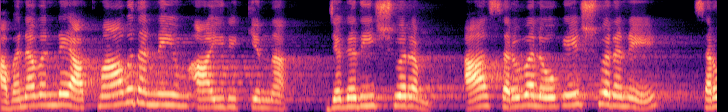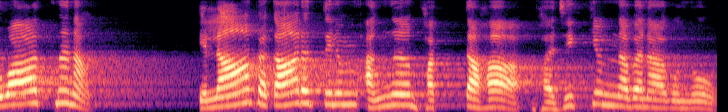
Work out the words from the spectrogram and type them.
അവനവന്റെ ആത്മാവ് തന്നെയും ആയിരിക്കുന്ന ജഗതീശ്വരം ആ സർവലോകേശ്വരനെ സർവാത്മന. എല്ലാ പ്രകാരത്തിലും അങ്ങ് ഭക്ത ഭജിക്കുന്നവനാകുന്നു.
